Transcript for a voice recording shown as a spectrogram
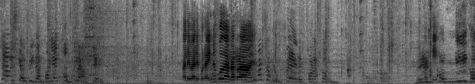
Sabes que al final voy a encontrarte. Vale, vale, por ahí me puedo agarrar, ¿eh? Aquí. esto.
